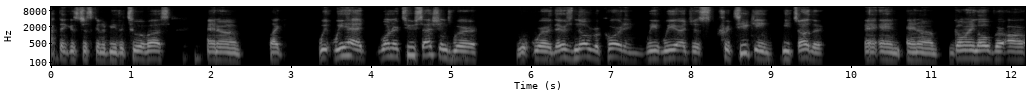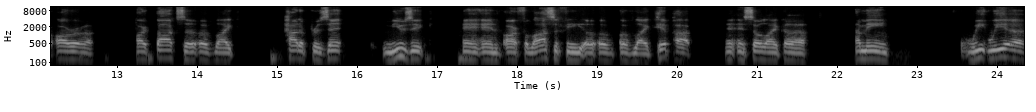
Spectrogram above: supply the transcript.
I think it's just gonna be the two of us, and um, like we we had one or two sessions where where there's no recording. We we are just critiquing each other, and and, and um, going over our our uh, our thoughts of, of, like how to present music and, and our philosophy of, of, of like hip hop, and, and, so like uh, I mean, we we uh,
